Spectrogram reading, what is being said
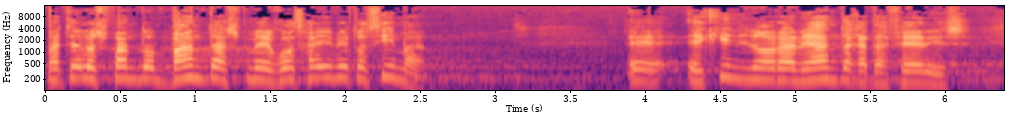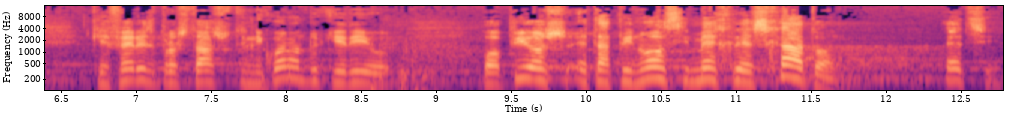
Μα τέλος πάντων πάντα ας πούμε εγώ θα είμαι το θύμα. Ε, εκείνη την ώρα αν τα καταφέρεις και φέρεις μπροστά σου την εικόνα του Κυρίου ο οποίος εταπεινώθη μέχρι εσχάτων έτσι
